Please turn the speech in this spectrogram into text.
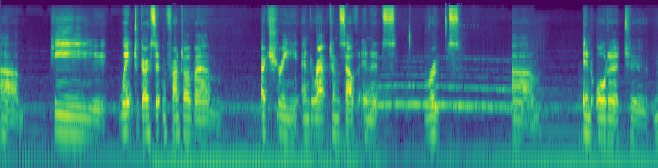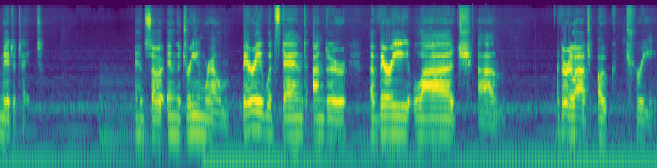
um, he went to go sit in front of um, a tree and wrapped himself in its roots um, in order to meditate. And so in the dream realm, Barry would stand under a very large, um, a very large oak tree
